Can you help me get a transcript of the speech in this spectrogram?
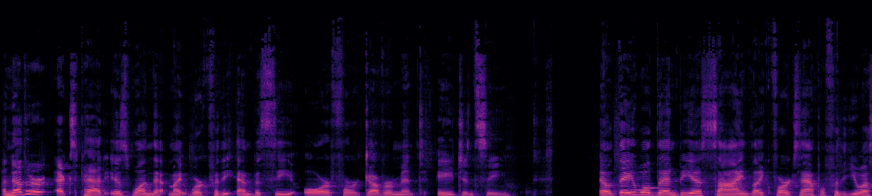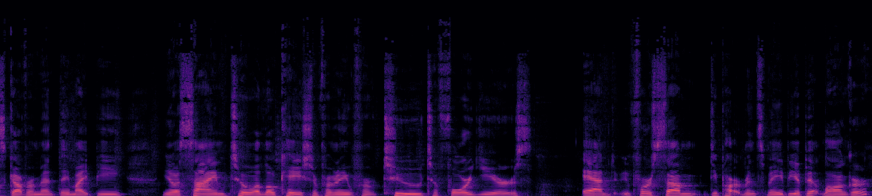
Another expat is one that might work for the embassy or for a government agency. Know, they will then be assigned, like for example, for the U.S. government, they might be, you know, assigned to a location from anywhere from two to four years, and for some departments, maybe a bit longer.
